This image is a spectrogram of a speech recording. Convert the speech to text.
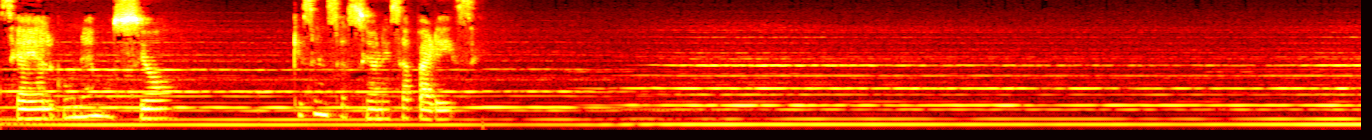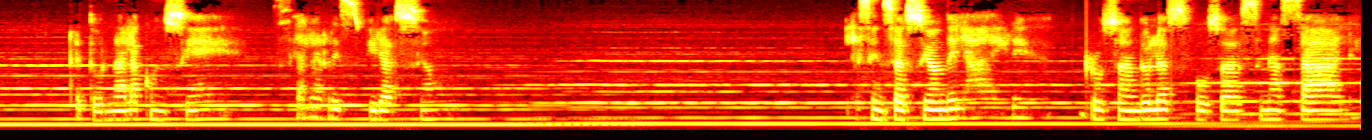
Si hay alguna emoción, ¿qué sensaciones aparecen? Retorna la conciencia a la respiración. La sensación del aire rozando las fosas nasales.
